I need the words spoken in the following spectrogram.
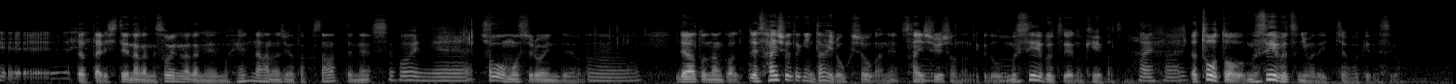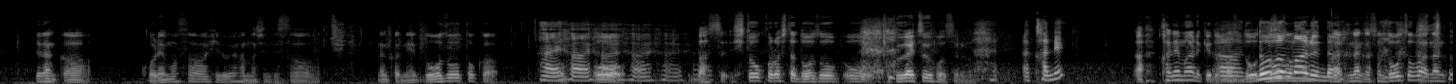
へだったりしてなんかねそういうのなんかねもう変な話がたくさんあってね。えすごいね。超面白いんだよ、うん。であとなんかで最終的に第6章がね最終章なんだけど、うん。無生物への刑罰はいはい。とうとう無生物にまで行っちゃうわけですよ。でなんかこれもさひどい話でさなんかね銅像とかはいはいはいはいはいはい。バス人を殺した銅像を国外通報するの。あ金？あ金もあるけどあまずど銅像もあるんだ。ななんかその銅像はなんか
